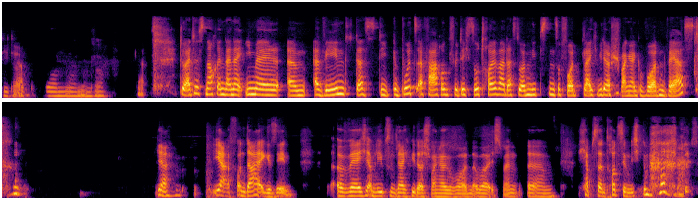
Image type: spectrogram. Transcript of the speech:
die da ja. geboren wurden und so. Ja. Du hattest noch in deiner E-Mail ähm, erwähnt, dass die Geburtserfahrung für dich so toll war, dass du am liebsten sofort gleich wieder schwanger geworden wärst. Ja, ja, von daher gesehen äh, wäre ich am liebsten gleich wieder schwanger geworden. Aber ich meine, ähm, ich habe es dann trotzdem nicht gemacht.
